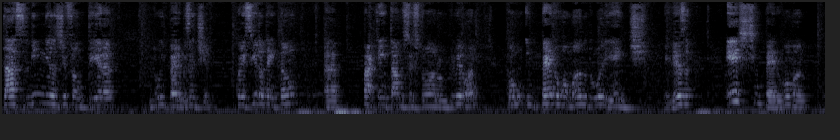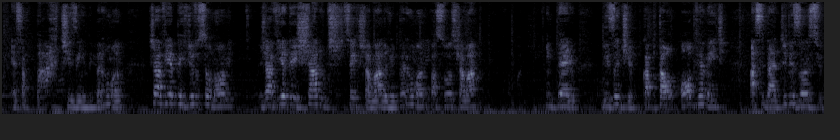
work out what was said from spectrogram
das linhas de fronteira do Império Bizantino, conhecido até então, é, para quem está no sexto ano, no primeiro ano, como Império Romano do Oriente, beleza? Este Império Romano, essa partezinha do Império Romano, já havia perdido seu nome já havia deixado de ser chamado de Império Romano e passou a se chamar Império Bizantino. Capital, obviamente, a cidade de Bizâncio.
